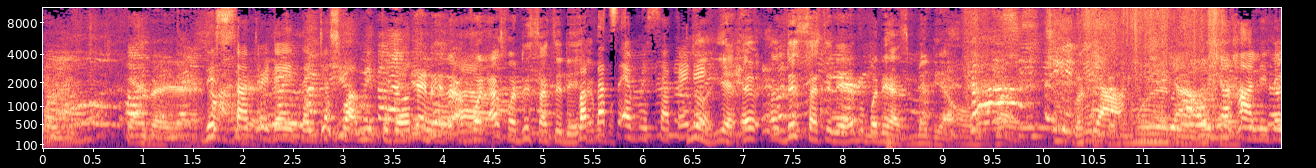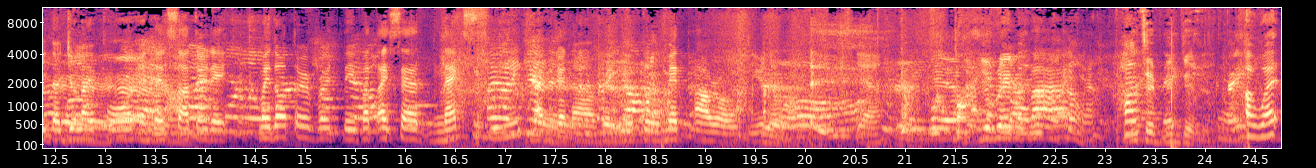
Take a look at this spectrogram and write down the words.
for you. Yeah. To the, This Saturday, they just want me to go to. yeah, no, no, uh, but as for this Saturday. but that's every Saturday. No, yeah, eh, uh, this Saturday everybody has made their own plan. Yeah. the Memorial Day. Yeah, on your holiday, the July 4, and then Saturday, my daughter's birthday. But I said next week, I'm gonna bring you to meet Arrow, you know. Yeah. You ready? Bye. Interview, interview. A what?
